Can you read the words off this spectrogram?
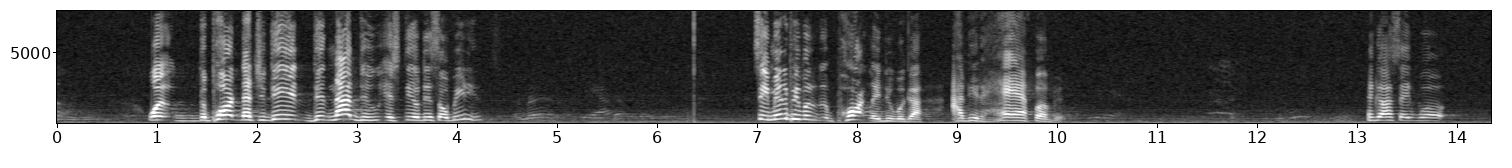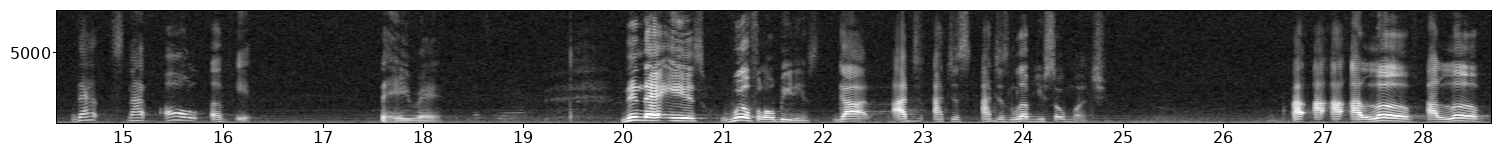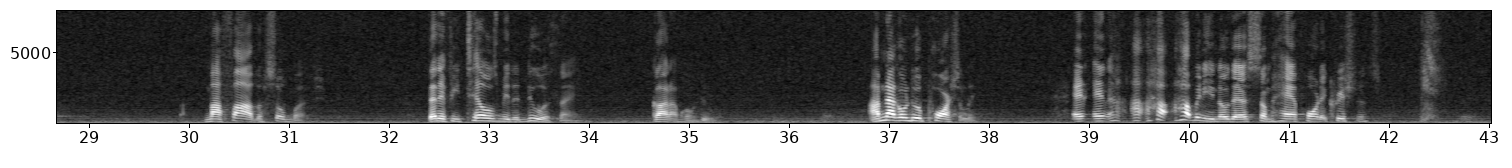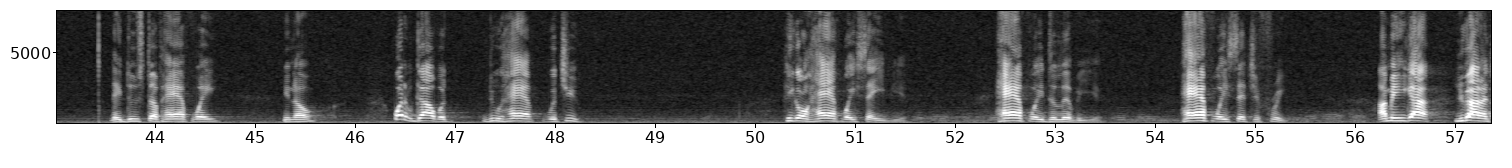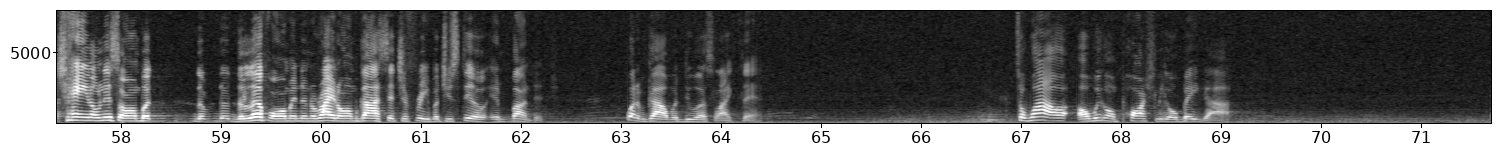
Well, the part that you did did not do is still disobedience. See, many people partly do what God. I did half of it. And God say, well, that's not all of it. Amen. Then there is willful obedience. God, I just, I just, I just love you so much. I, I, I love, I love my father so much that if he tells me to do a thing, God, I'm going to do it. I'm not going to do it partially. And, and how, how many of you know there's some half-hearted Christians? They do stuff halfway, you know. What if God would do half with you? He gonna halfway save you, halfway deliver you, halfway set you free. I mean, you got you got a chain on this arm, but the, the, the left arm and then the right arm, God set you free, but you're still in bondage. What if God would do us like that? So why are we going to partially obey God?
